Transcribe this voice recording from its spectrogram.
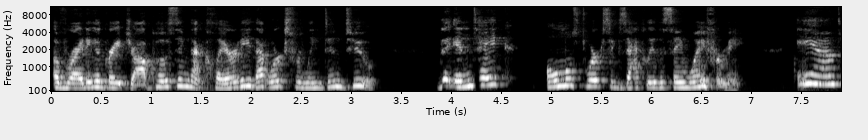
of writing a great job posting, that clarity, that works for LinkedIn too. The intake almost works exactly the same way for me. And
